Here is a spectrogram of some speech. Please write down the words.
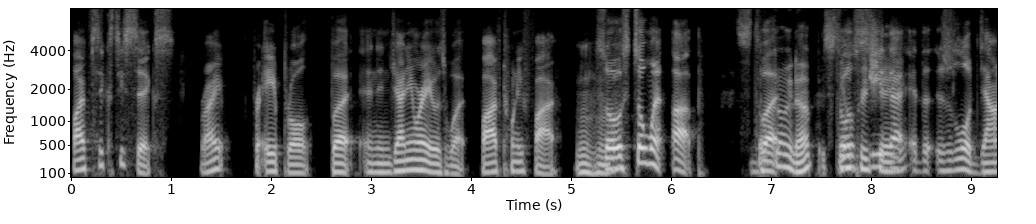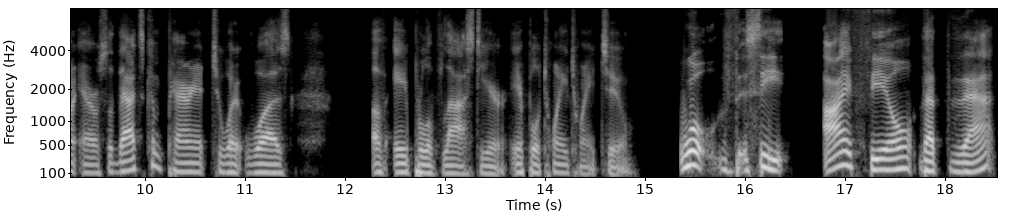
566 right for april but and in january it was what 525 Mhm. so it still went up still but going up. It's still you'll see appreciating. that there's a little down arrow so that's comparing it to what it was of april of last year april 2022 Well, th- see, I feel that that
